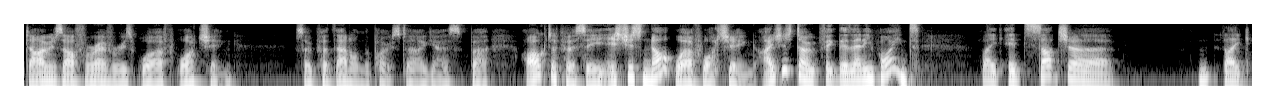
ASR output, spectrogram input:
Diamonds Are Forever is worth watching. So put that on the poster, I guess. But Octopussy is just not worth watching. I just don't think there's any point. Like it's such a like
